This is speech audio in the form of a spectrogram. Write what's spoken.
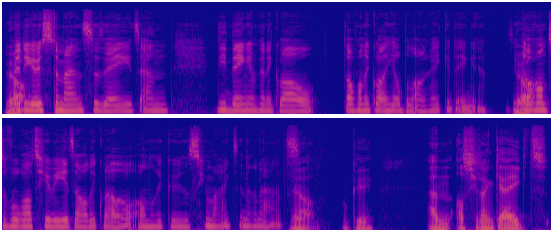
Ja. Bij de juiste mensen zijt. En die dingen vind ik wel, dat vond ik wel heel belangrijke dingen. Als ik dat van tevoren had geweten, had ik wel al andere keuzes gemaakt, inderdaad. Ja, oké. En als je dan kijkt, en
